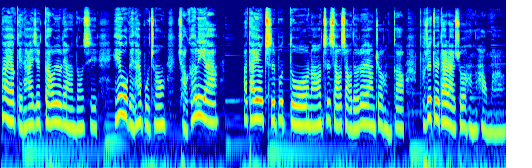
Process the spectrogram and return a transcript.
那要给他一些高热量的东西。诶，我给他补充巧克力啊，啊，他又吃不多，然后吃少少的热量就很高，不是对他来说很好吗？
